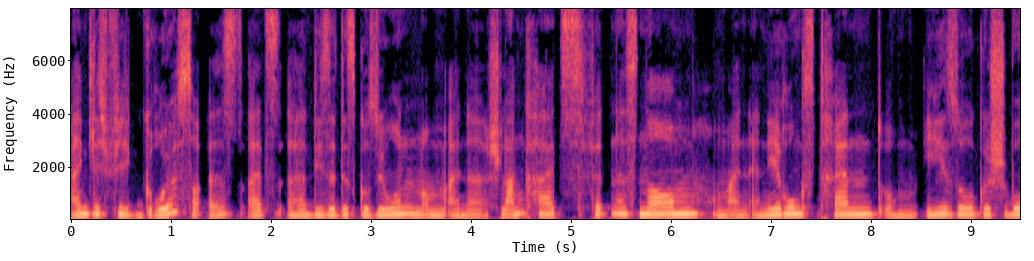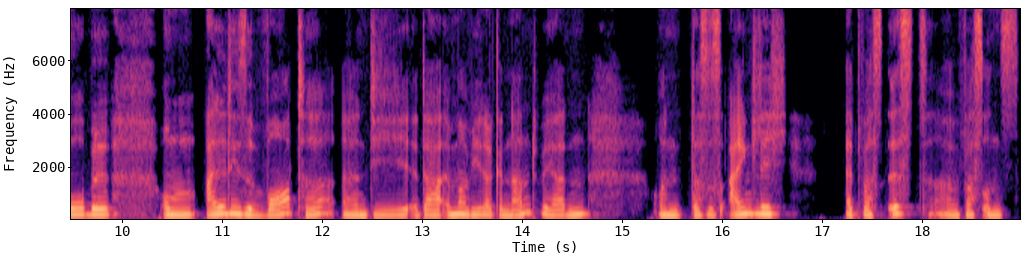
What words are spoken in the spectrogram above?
eigentlich viel größer ist als äh, diese Diskussionen um eine Schlankheits-Fitnessnorm, um einen Ernährungstrend, um ESO-Geschwurbel, um all diese Worte, äh, die da immer wieder genannt werden, und dass es eigentlich etwas ist, äh, was uns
